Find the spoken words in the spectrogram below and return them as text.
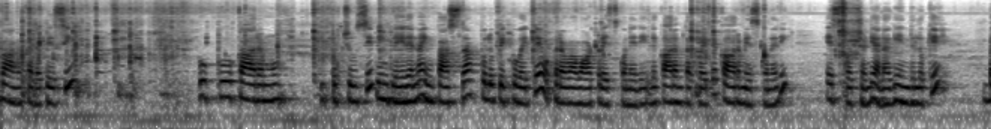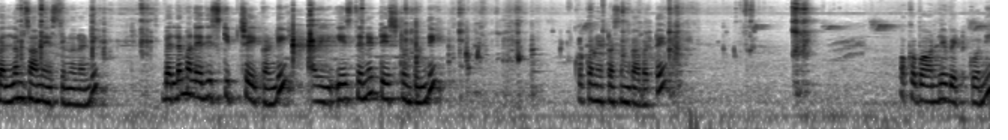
బాగా కలిపేసి ఉప్పు కారము ఇప్పుడు చూసి దీంట్లో ఏదైనా ఇంకాస్త పులుపు ఎక్కువైతే ఒక రవ్వ వాటర్ వేసుకునేది లేదా కారం తక్కువైతే కారం వేసుకునేది వేసుకోవచ్చండి. అలాగే ఇందులోకి బెల్లం సాన వేస్తున్నానండి. బెల్లం అనేది స్కిప్ చేయకండి. అది వేస్తేనే టేస్ట్ ఉంటుంది. కోకోనట్ రసం కాబట్టి ఒక బాండ్లీ పెట్టుకొని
